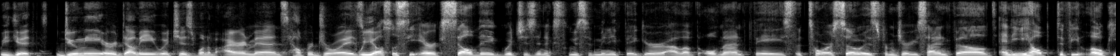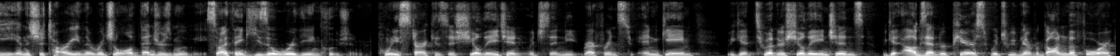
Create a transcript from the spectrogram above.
We get Doomy or Dummy, which is one of Iron Man's helper droids. We also see Erik Selvig, which is an exclusive minifigure. I love the old man face. The torso is from Jerry Seinfeld, and he helped defeat Loki and the Chitauri in the original Avengers movie. So I think he's a worthy inclusion. Tony Stark is a shield agent, which is a neat reference to Endgame. We get two other shield agents. We get Alexander Pierce, which we've never gotten before.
